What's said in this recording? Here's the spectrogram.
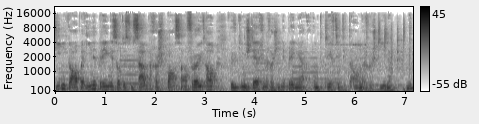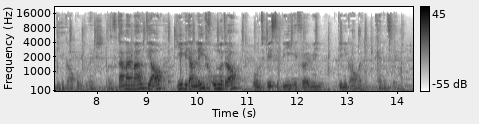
deine Gaben reinbringen, sodass du selber kannst Spass haben, Freude haben, weil du deine Stärken kannst reinbringen und gleichzeitig den anderen kannst dienen mit deinen Gaben, die du hast. Also von dem her melde dich an, hier bei diesem Link unten dran und bis dabei. Ich freue mich, deine Gaben kennenzulernen.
